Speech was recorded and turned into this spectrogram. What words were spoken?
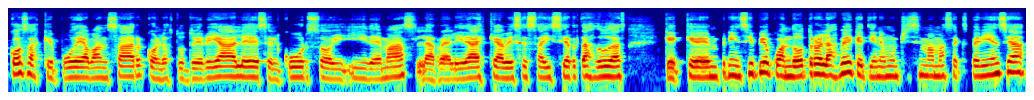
cosas que pude avanzar con los tutoriales, el curso y, demás. La realidad es que a veces hay ciertas dudas que, en principio cuando otro las ve, que tiene muchísima más experiencia,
